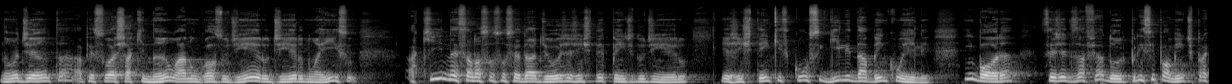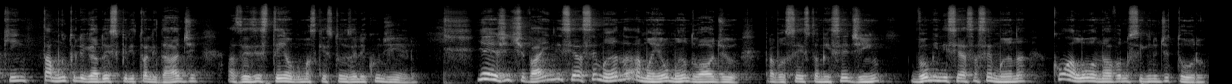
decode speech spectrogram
Não adianta a pessoa achar que não, ah, não gosto do dinheiro, o dinheiro não é isso. Aqui nessa nossa sociedade hoje a gente depende do dinheiro e a gente tem que conseguir lidar bem com ele, embora seja desafiador, principalmente para quem está muito ligado à espiritualidade, às vezes tem algumas questões ali com dinheiro. E aí a gente vai iniciar a semana. Amanhã eu mando o áudio para vocês também cedinho. Vamos iniciar essa semana com a lua nova no signo de touro.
